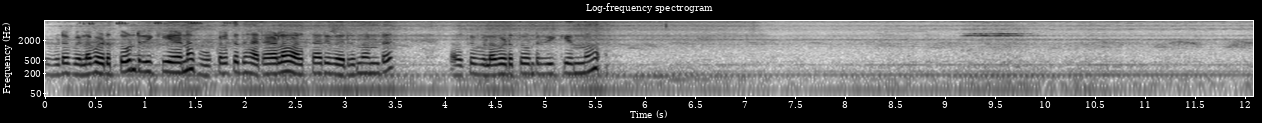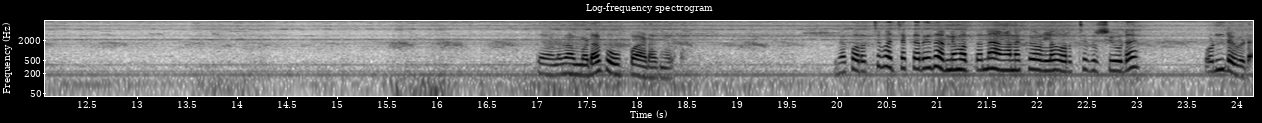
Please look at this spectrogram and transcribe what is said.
ഇവിടെ വിളവെടുത്തുകൊണ്ടിരിക്കുകയാണ് പൂക്കൾക്ക് ധാരാളം ആൾക്കാർ വരുന്നുണ്ട്. അതൊക്കെ വിളവെടുത്തുകൊണ്ടിരിക്കുന്നു ഇതാണ് നമ്മുടെ പൂപ്പാടങ്ങൾ. പിന്നെ കുറച്ച് പച്ചക്കറി തണ്ണിമത്തന അങ്ങനെയൊക്കെയുള്ള കുറച്ച് കൃഷിയുടെ ഉണ്ട് ഇവിടെ.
